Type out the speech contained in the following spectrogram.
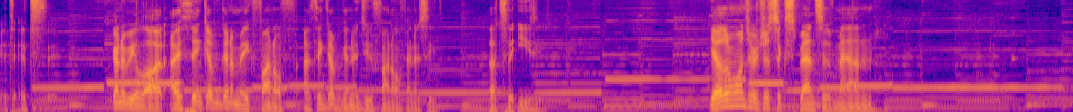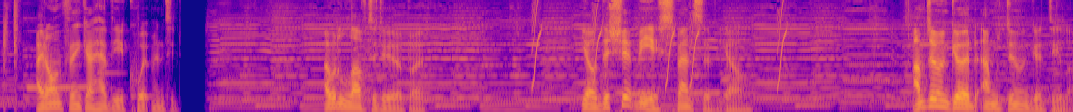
it, it's going to be a lot. I think I'm going to make Final... I think I'm going to do Final Fantasy. That's the easiest. The other ones are just expensive, man. I don't think I have the equipment to... I would love to do it, but... Yo, this shit be expensive, yo. I'm doing good. I'm doing good, D-Lo.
